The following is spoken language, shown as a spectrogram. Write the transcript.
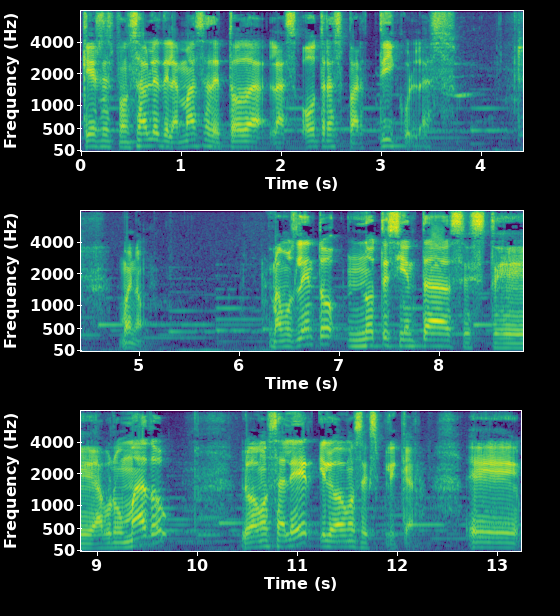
que es responsable de la masa de todas las otras partículas. Bueno, vamos lento, no te sientas este, abrumado, lo vamos a leer y lo vamos a explicar. Eh,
